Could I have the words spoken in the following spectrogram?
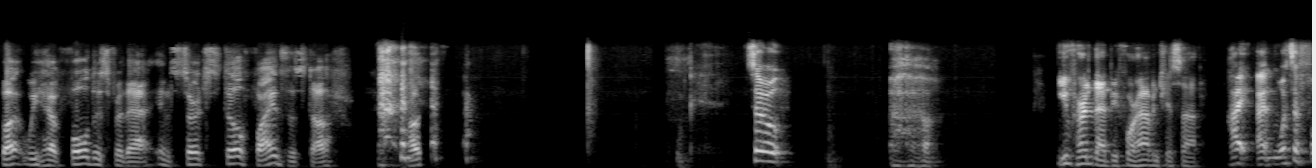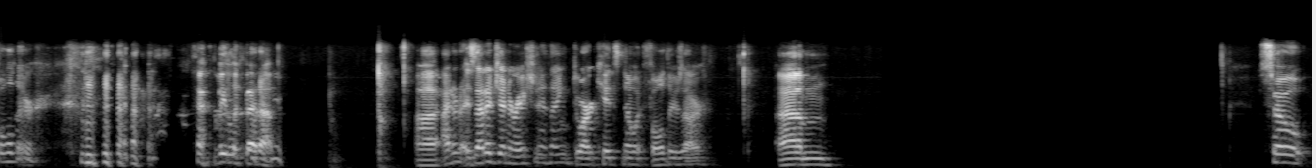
but we have folders for that and search still finds the stuff. How- So, uh, You've heard that before, haven't you, Seth? I, I what's a folder? Let me look that up. Uh, I don't know. Is that a generation thing? Do our kids know what folders are? Um, so,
